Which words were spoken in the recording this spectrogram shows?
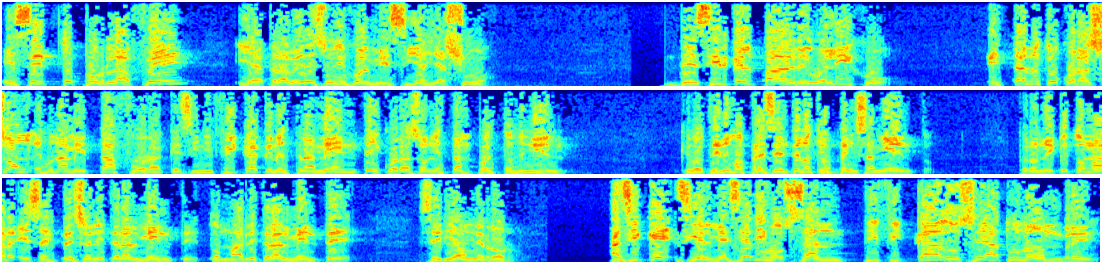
excepto por la fe y a través de su Hijo el Mesías Yeshua. Decir que el Padre o el Hijo está en nuestro corazón es una metáfora que significa que nuestra mente y corazón están puestos en Él, que lo tenemos presente en nuestros pensamientos, pero no hay que tomar esa expresión literalmente, tomar literalmente sería un error. Así que si el Mesías dijo, santificado sea tu nombre,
